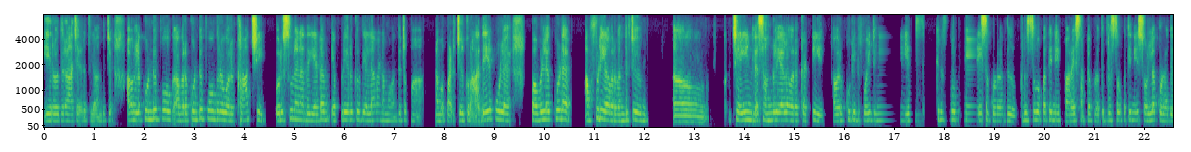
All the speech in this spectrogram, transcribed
ஏரோது ராஜ இடத்துல வந்துட்டு அவங்கள கொண்டு போ அவரை கொண்டு போகிற ஒரு காட்சி ஒரு சூழ்நிலை அந்த இடம் எப்படி இருக்கிறது எல்லாமே நம்ம வந்துட்டு பா- நம்ம படிச்சிருக்கிறோம். அதே போல பவுல கூட அப்படி அவர் வந்துட்டு ஆஹ் செயின்ல சங்கிலியால அவரை கட்டி அவரை கூட்டிட்டு போயிட்டு கிறிஸ்துவ பேசக்கூடாது கிறிஸ்துவ பத்தி நீ பறைசாட்டக்கூடாது கிறிஸ்துவ பத்தி நீ சொல்லக்கூடாது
